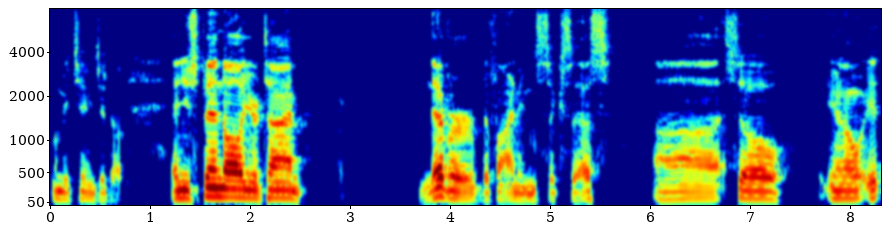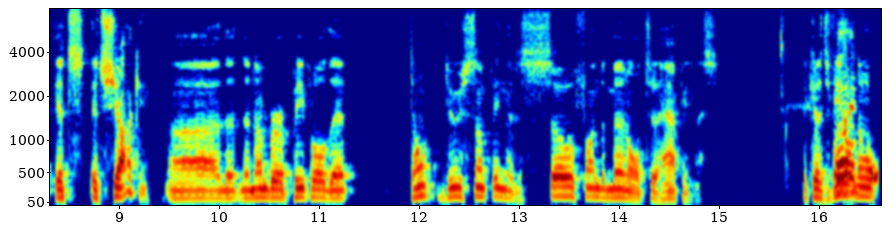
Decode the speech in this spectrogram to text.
Let me change it up. And you spend all your time never defining success. Uh, so you know it, it's it's shocking. Uh, the, the number of people that don't do something that is so fundamental to happiness. Because if you well, don't know what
